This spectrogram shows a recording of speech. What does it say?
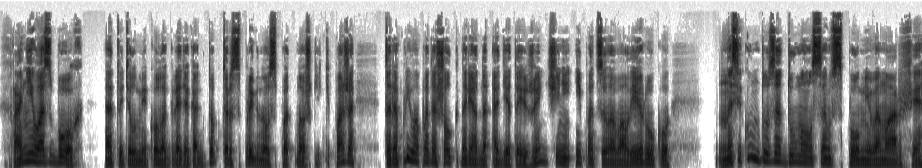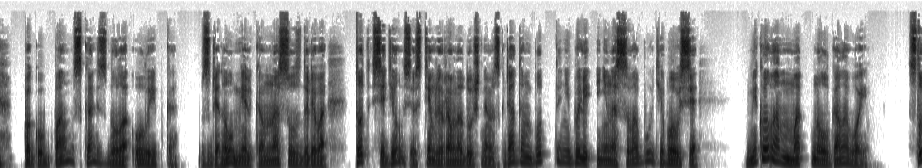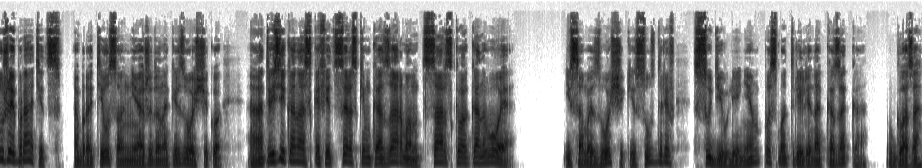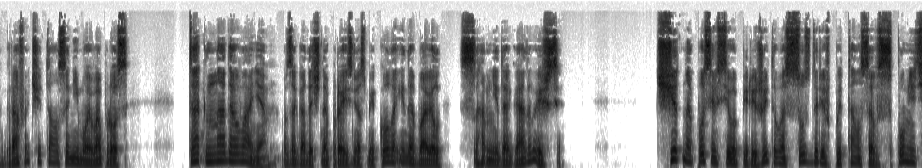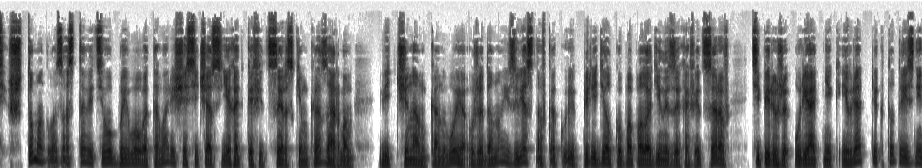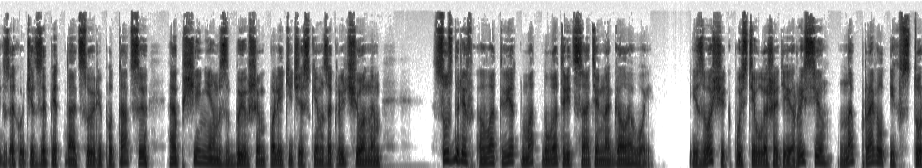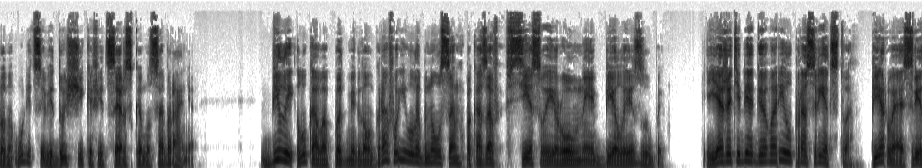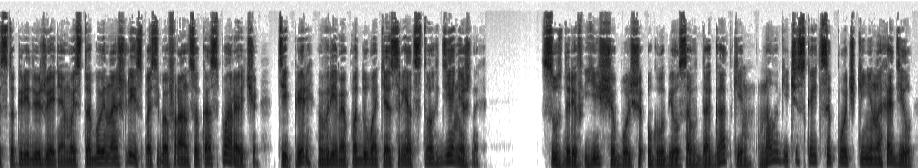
«Храни вас Бог!» — ответил Микола, глядя, как доктор спрыгнул с подножки экипажа торопливо подошел к нарядно одетой женщине и поцеловал ей руку. На секунду задумался, вспомнив о Марфе. По губам скользнула улыбка. Взглянул мельком на Суздалева. Тот сидел все с тем же равнодушным взглядом, будто не были и не на свободе вовсе. Микола мотнул головой. «Слушай, братец», — обратился он неожиданно к извозчику, — «отвези-ка нас к офицерским казармам царского конвоя». И сам извозчик, и Суздалев с удивлением посмотрели на казака. В глазах графа читался немой вопрос. «Так надо, Ваня», – загадочно произнес Микола и добавил, «сам не догадываешься?» Тщетно после всего пережитого Суздарев пытался вспомнить, что могло заставить его боевого товарища сейчас ехать к офицерским казармам – ведь чинам конвоя уже давно известно, в какую переделку попал один из их офицеров, теперь уже урядник, и вряд ли кто-то из них захочет запятнать свою репутацию общением с бывшим политическим заключенным. Суздалев в ответ мотнул отрицательно головой. Извозчик, пустив лошадей рысью, направил их в сторону улицы, ведущей к офицерскому собранию. Билый лукаво подмигнул графу и улыбнулся, показав все свои ровные белые зубы. «Я же тебе говорил про средства. Первое средство передвижения мы с тобой нашли, спасибо Францу Каспаровичу. Теперь время подумать о средствах денежных». Суздарев еще больше углубился в догадки, но логической цепочки не находил.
